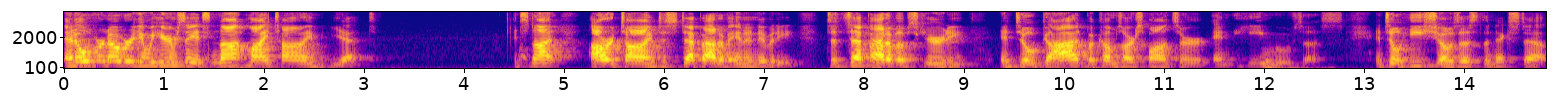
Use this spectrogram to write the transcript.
And over and over again, we hear him say, It's not my time yet. It's not our time to step out of anonymity, to step out of obscurity until God becomes our sponsor and he moves us, until he shows us the next step.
